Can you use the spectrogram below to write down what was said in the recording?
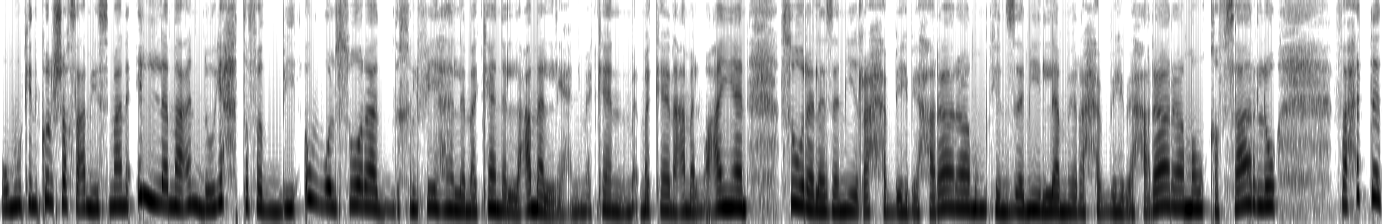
وممكن كل شخص عم يسمعنا إلا ما عنده يحتفظ بأول صورة دخل فيها لمكان العمل يعني مكان مكان عمل معين صورة لزميل رحب به بحرارة ممكن زميل لم يرحب به بحرارة موقف صار له. فحتى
